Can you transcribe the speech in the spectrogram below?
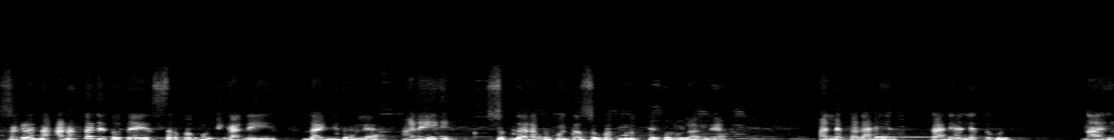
सगळ्यांना आनंद देत होते. सर्व गोपिकांनी लाईनी धरल्या आणि सुंदर भगवंतासोबत नृत्य करू लागल्या. आणल्यात का दाणे दांडे आणल्यात का कोणी? नाही.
